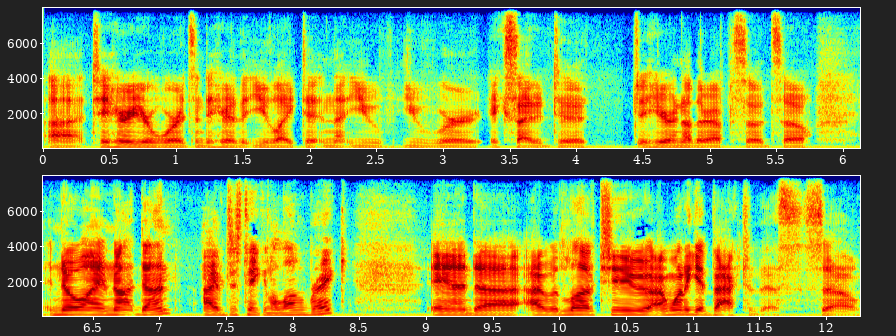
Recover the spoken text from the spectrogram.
uh, to hear your words and to hear that you liked it and that you you were excited to to hear another episode. So, no, I am not done. I've just taken a long break, and uh, I would love to. I want to get back to this. So.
